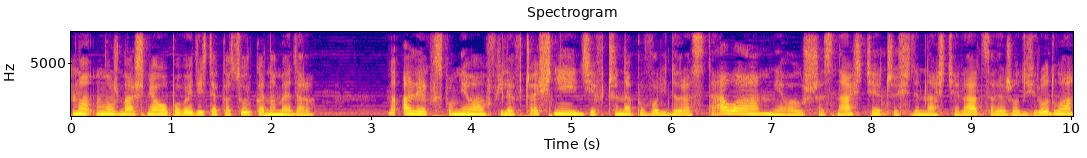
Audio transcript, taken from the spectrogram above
No, można śmiało powiedzieć, taka córka na medal. No ale jak wspomniałam chwilę wcześniej, dziewczyna powoli dorastała, miała już 16 czy 17 lat, zależy od źródła,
